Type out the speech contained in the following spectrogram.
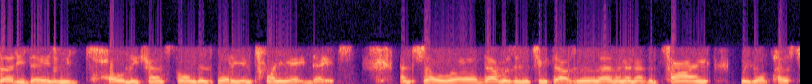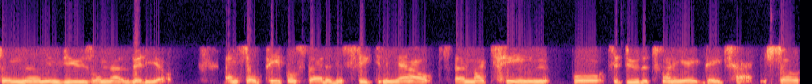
30 days, we totally transformed his body in 28 days. And so uh, that was in 2011, and at the time, we got close to a million views on that video. And so people started to seek me out and my team for to do the 28 day challenge. So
